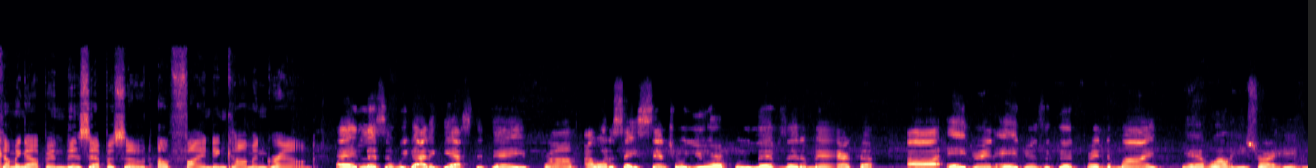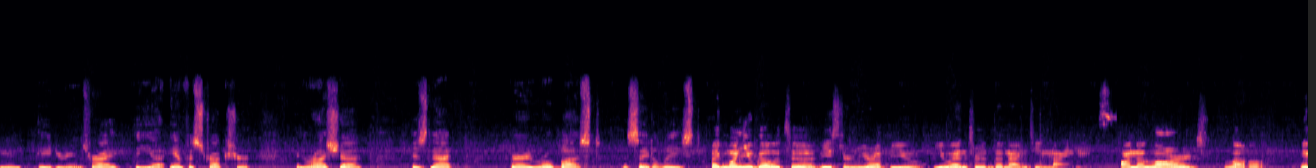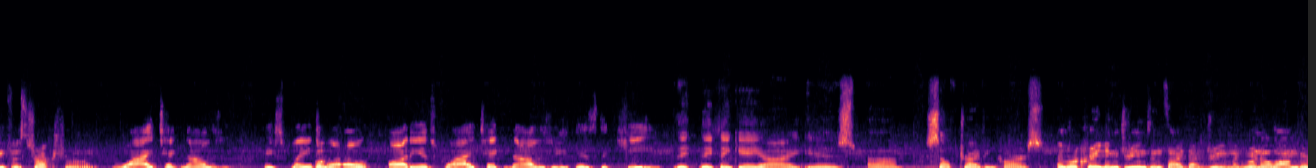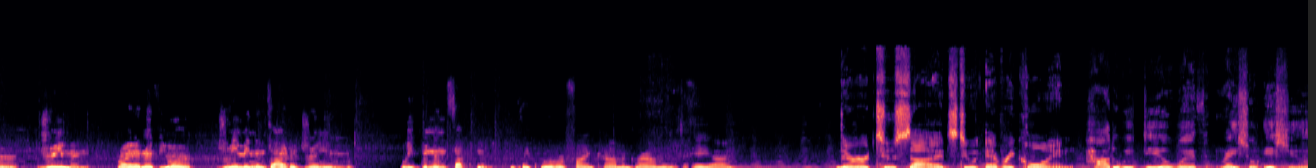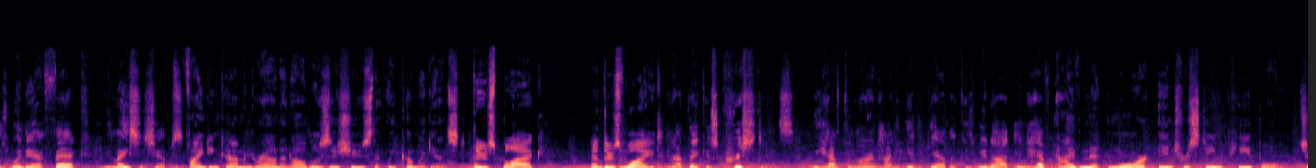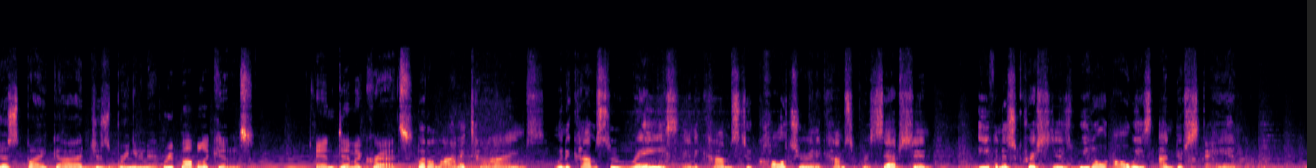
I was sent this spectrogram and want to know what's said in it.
Coming up in this episode of Finding Common Ground. Hey, listen, we got a guest today from, I want to say Central Europe, who lives in America. Uh, Adrian, Adrian's a good friend of mine. Yeah, well, he's right. Adrian, Adrian's right. The uh, infrastructure in Russia is not very robust, to say the least. Like when you go to Eastern Europe, you you enter the 1990s on a large level, infrastructurally. Why technology? Explain to our audience why technology is the key. They, they think AI is um, self driving cars. And we're creating dreams inside that dream. Like we're no longer dreaming, right? And if you're dreaming inside a dream, we've been incepted. You think we'll ever find common ground with AI? There are two sides to every coin. How do we deal with racial issues when they affect relationships? Finding common ground on all those issues that we come against. There's black and there's white. And I think as Christians, we have to learn how to get together because we're not in heaven. I've met more interesting people just by God just bringing them in. Republicans and Democrats. But a lot of times, when it comes to race and it comes to culture and it comes to perception, even as Christians, we don't always understand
